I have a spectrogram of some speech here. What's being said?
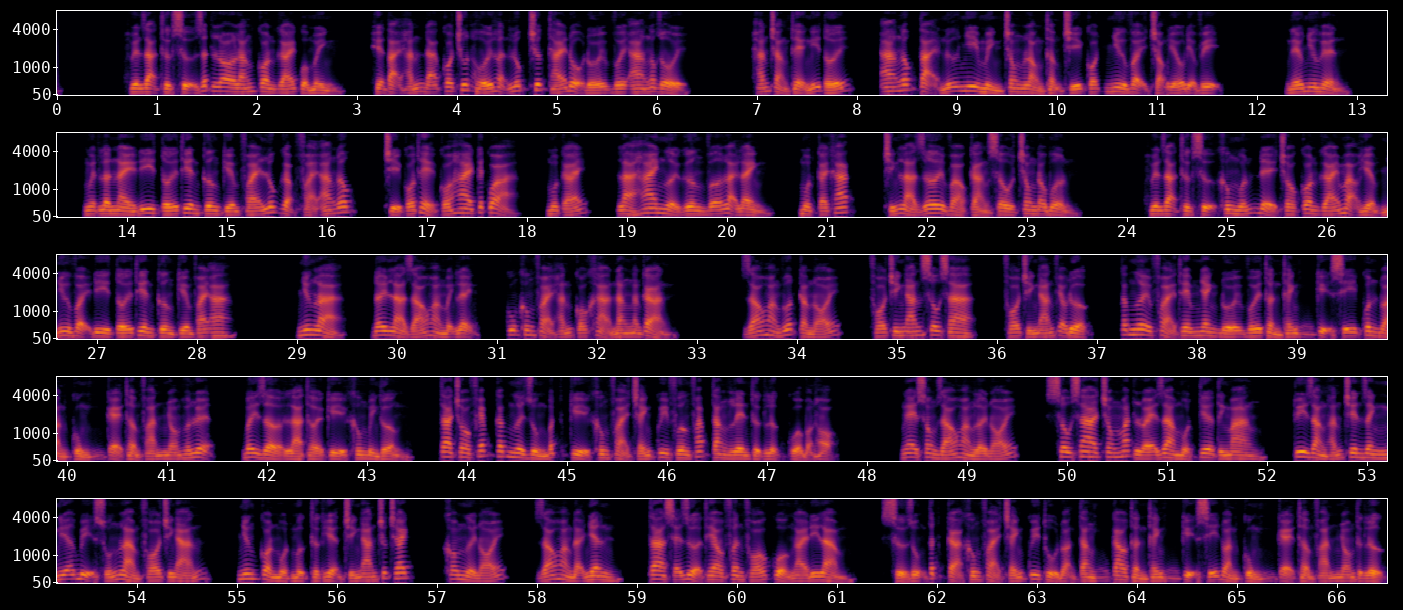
Huyền dạ thực sự rất lo lắng con gái của mình, hiện tại hắn đã có chút hối hận lúc trước thái độ đối với A ngốc rồi. Hắn chẳng thể nghĩ tới, A ngốc tại nữ nhi mình trong lòng thậm chí có như vậy trọng yếu địa vị. Nếu như huyền, Nguyệt lần này đi tới thiên cương kiếm phái lúc gặp phải A ngốc, chỉ có thể có hai kết quả, một cái, là hai người gương vỡ lại lành, một cái khác, chính là rơi vào càng sâu trong đau buồn. Huyền dạ thực sự không muốn để cho con gái mạo hiểm như vậy đi tới thiên cương kiếm phái A. Nhưng là, đây là giáo hoàng mệnh lệnh, cũng không phải hắn có khả năng ngăn cản. Giáo hoàng vuốt cằm nói, phó chính án sâu xa, phó chính án phèo được, các ngươi phải thêm nhanh đối với thần thánh kỵ sĩ quân đoàn cùng kẻ thẩm phán nhóm huấn luyện, bây giờ là thời kỳ không bình thường, ta cho phép các ngươi dùng bất kỳ không phải tránh quy phương pháp tăng lên thực lực của bọn họ. Nghe xong giáo hoàng lời nói, sâu xa trong mắt lóe ra một tia tinh mang, tuy rằng hắn trên danh nghĩa bị xuống làm phó chính án, nhưng còn một mực thực hiện chính án chức trách, không người nói, giáo hoàng đại nhân, ta sẽ dựa theo phân phó của ngài đi làm, sử dụng tất cả không phải tránh quy thủ đoạn tăng cao thần thanh kỵ sĩ đoàn cùng kẻ thẩm phán nhóm thực lực.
